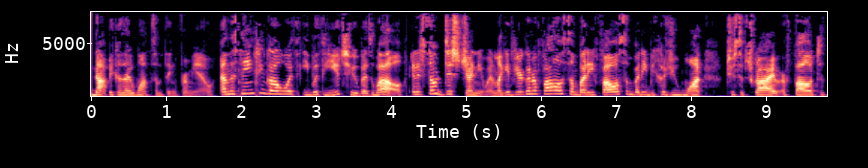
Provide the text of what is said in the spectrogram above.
not because I want something from you. And the same can go with with YouTube as well. And it's so disgenuine. Like if you're gonna follow somebody, follow somebody because you want to subscribe or follow to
